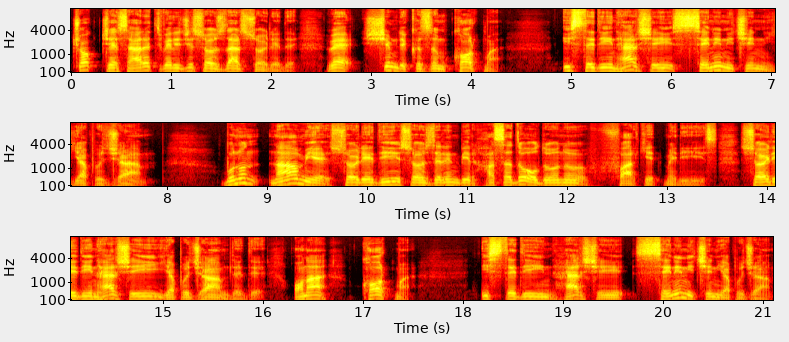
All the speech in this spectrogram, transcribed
Çok cesaret verici sözler söyledi ve şimdi kızım korkma. İstediğin her şeyi senin için yapacağım. Bunun Naomi'ye söylediği sözlerin bir hasadı olduğunu fark etmeliyiz. Söylediğin her şeyi yapacağım dedi. Ona korkma. İstediğin her şeyi senin için yapacağım.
